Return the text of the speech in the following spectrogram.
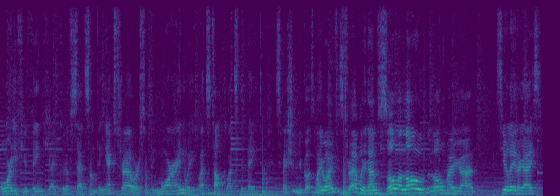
or if you think I could have said something extra or something more. Anyway, let's talk, let's debate. Especially because my wife is traveling. I'm so alone. Oh my god. See you later, guys.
